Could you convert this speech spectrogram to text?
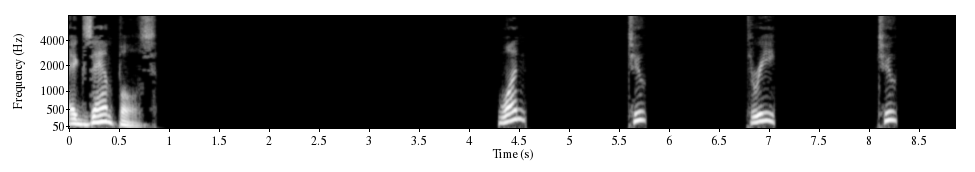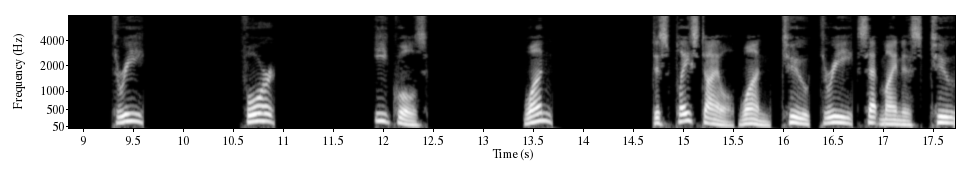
Examples. 1 2 3 2 3 4 equals. 1 display style. 1 2 3 set minus 2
